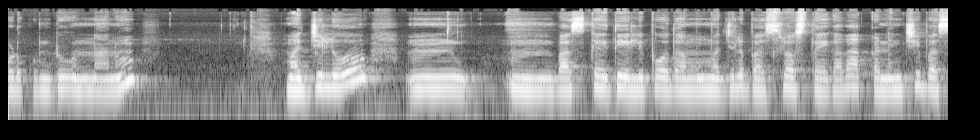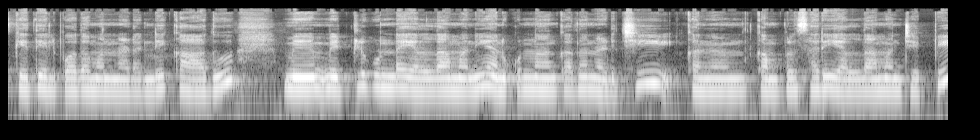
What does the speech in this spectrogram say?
పడుకుంటూ ఉన్నాను. మధ్యలో బస్కి అయితే వెళ్ళిపోదాము. మధ్యలో బస్సులు వస్తాయి కదా అక్కడి నుంచి బస్కి అయితే వెళ్ళిపోదాం అన్నాడండి. కాదు మేము మెట్లుగుండా వెళ్దామని అనుకున్నాం కదా నడిచి కంపల్సరీ వెళ్దామని చెప్పి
